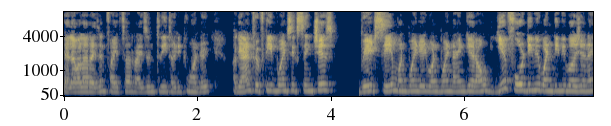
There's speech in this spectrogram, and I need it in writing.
पहला वाला राइजन फाइव था Ryzen three thirty two hundred again fifteen point six inches weight same one point eight one point nine के अराउंड ये four TB one TB version है।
